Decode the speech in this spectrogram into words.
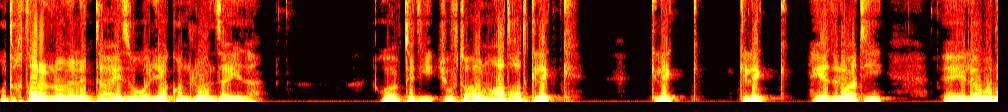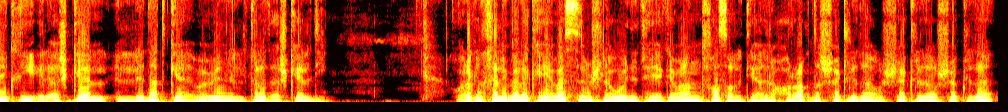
وتختار اللون اللي أنت عايزه وليكن لون زي ده. وأبتدي شفتوا أول ما هضغط click؟ click click هي دلوقتي آه، لونت لي الأشكال اللي ناتجة ما بين الثلاث أشكال دي. ولكن خلي بالك هي بس مش لونت هي كمان فصلت يعني لو حركنا الشكل ده والشكل ده والشكل ده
